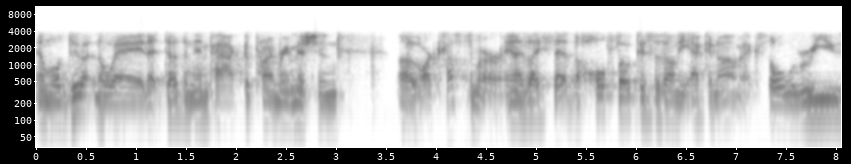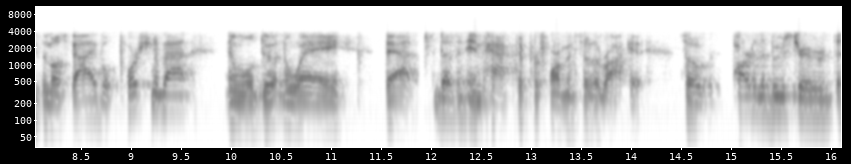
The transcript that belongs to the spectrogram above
and we'll do it in a way that doesn't impact the primary mission of our customer. And as I said, the whole focus is on the economics. So we'll reuse the most valuable portion of that and we'll do it in a way that doesn't impact the performance of the rocket. So part of the booster, the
